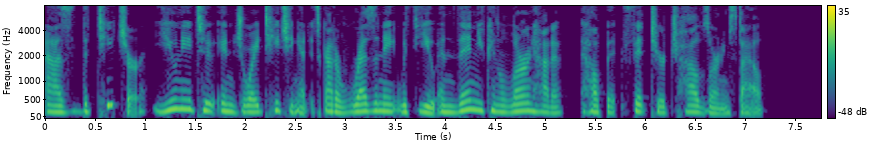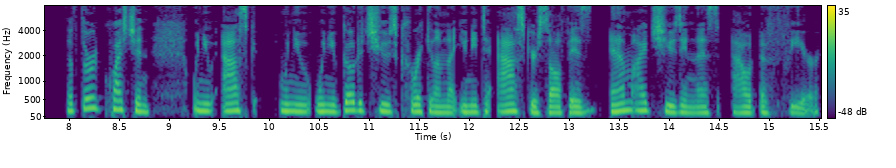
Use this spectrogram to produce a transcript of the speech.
As the teacher, you need to enjoy teaching it. It's got to resonate with you. And then you can learn how to help it fit to your child's learning style. The third question when you ask when you when you go to choose curriculum that you need to ask yourself is am I choosing this out of fear?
